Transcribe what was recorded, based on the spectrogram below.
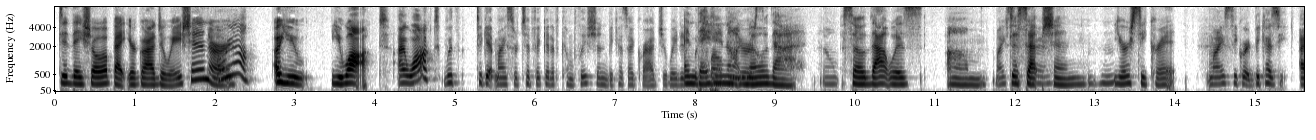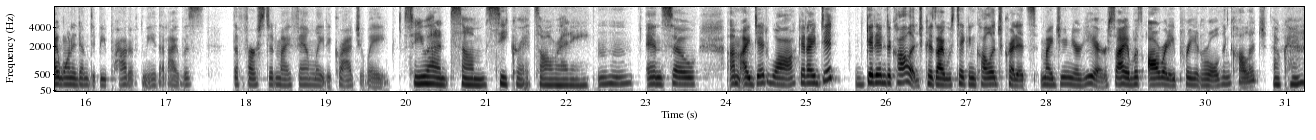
Did they show up at your graduation oh, or oh yeah Oh, you you walked. i walked with to get my certificate of completion because i graduated And they 12 did not years. know that. no So that was um my deception, Mhm. your secret. my secret because I wanted him to be proud of me that I was the first in my family to graduate. So you had some secrets already. Mm-hmm. And so um, I did walk and I did get into college because I was taking college credits my junior year. So I was already pre enrolled in college. Okay.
